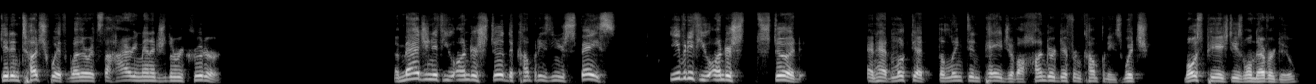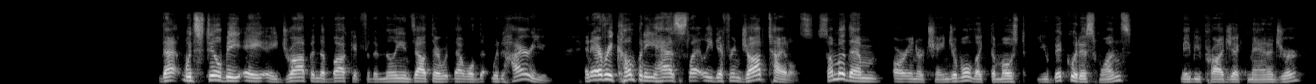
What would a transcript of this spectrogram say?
get in touch with, whether it's the hiring manager, the recruiter. Imagine if you understood the companies in your space. Even if you understood and had looked at the LinkedIn page of a hundred different companies, which most PhDs will never do. That would still be a, a drop in the bucket for the millions out there that will that would hire you. And every company has slightly different job titles. Some of them are interchangeable, like the most ubiquitous ones, maybe project manager,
